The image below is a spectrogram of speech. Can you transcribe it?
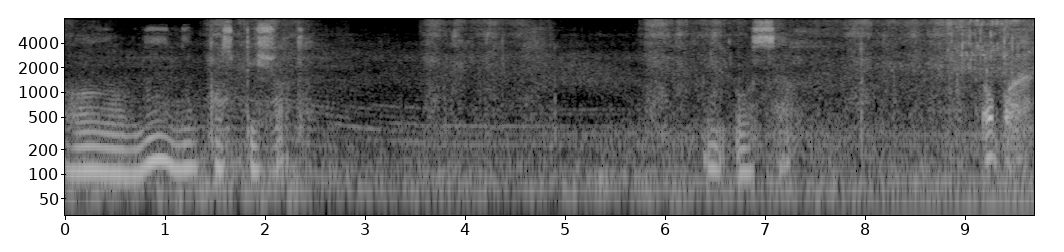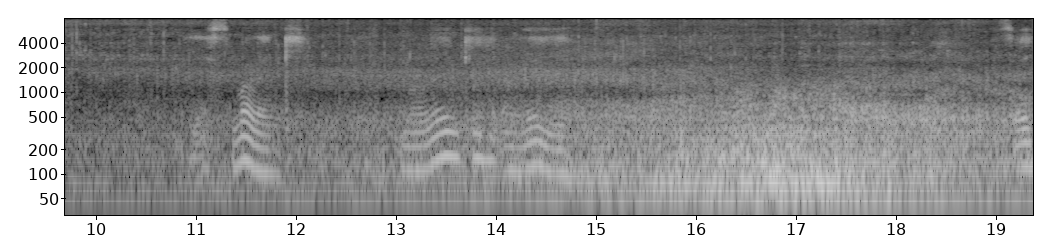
Головне не поспішати. І усе. Опа. Єсть маленький. Маленький, але є. Цей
